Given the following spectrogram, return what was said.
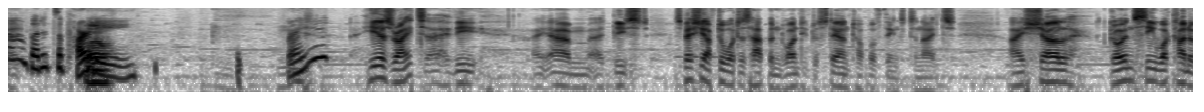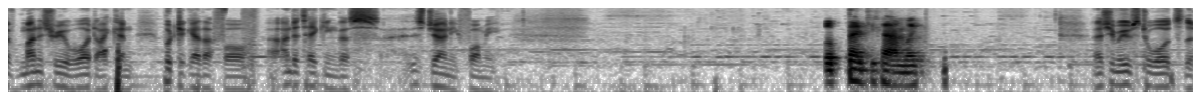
Oh, but it's a party, right? He is right. Uh, the, I am at least, especially after what has happened, wanting to stay on top of things tonight. I shall go and see what kind of monetary reward I can put together for uh, undertaking this uh, this journey for me. Well, thank you kindly. As she moves towards the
